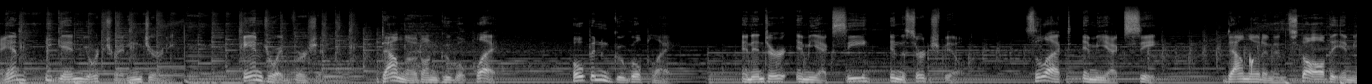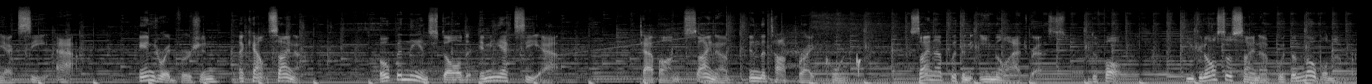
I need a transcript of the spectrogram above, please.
and begin your trading journey. Android version. Download on Google Play. Open Google Play and enter MEXC in the search field. Select MEXC. Download and install the MEXC app. Android version, account sign up. Open the installed MEXC app. Tap on Sign Up in the top right corner. Sign up with an email address, default. You can also sign up with a mobile number.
